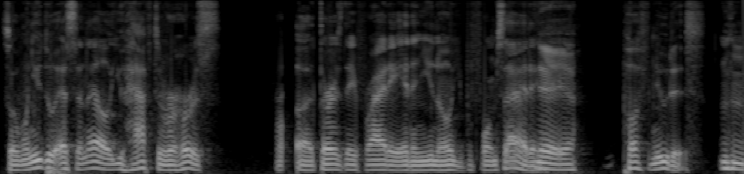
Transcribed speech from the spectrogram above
So when you do SNL, you have to rehearse uh, Thursday, Friday, and then you know you perform Saturday. yeah, yeah. Puff knew this. hmm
